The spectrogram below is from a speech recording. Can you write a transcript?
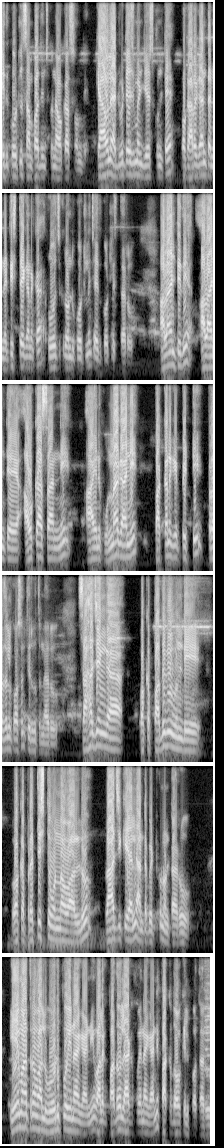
ఐదు కోట్లు సంపాదించుకునే అవకాశం ఉంది. కేవలం అడ్వర్టైజ్మెంట్ చేసుకుంటే ఒక అరగంట నటిస్తే గనక రోజుకి రెండు కోట్ల నుంచి ఐదు కోట్లు ఇస్తారు. అలాంటిది అలాంటి అవకాశాన్ని ఆయనకు ఉన్నా కానీ పక్కనకి పెట్టి ప్రజల కోసం తిరుగుతున్నారు. సహజంగా ఒక పదవి ఉండి ఒక ప్రతిష్ట ఉన్న వాళ్ళు రాజకీయాల్ని అంటబెట్టుకుని ఉంటారు. ఏ మాత్రం వాళ్ళు ఓడిపోయినా కానీ వాళ్ళకి పదవి లేకపోయినా కానీ పక్క దోవకి వెళ్ళిపోతారు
